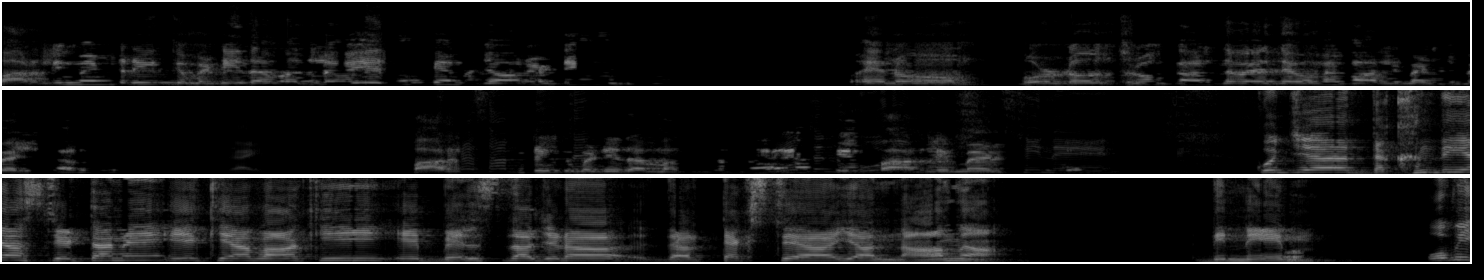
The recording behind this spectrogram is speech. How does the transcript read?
ਪਾਰਲੀਮੈਂਟਰੀ ਕਮੇਟੀ ਦਾ ਮਤਲਬ ਇਹ ਨਹੀਂ ਕਿ ਮੈਜੋਰਿਟੀ ਇਹਨੂੰ ਬੁਲਡੋਜ਼ ਥਰੂ ਕਰ ਦੇਵੇ ਤੇ ਉਵੇਂ ਪਾਰਲੀਮੈਂਟ 'ਚ ਪੇਸ਼ ਕਰ ਦੋ। ਰਾਈਟ ਕਮੇਟੀ ਦਾ ਮਤਲਬ ਹੈ ਕਿ ਪਾਰਲੀਮੈਂਟ ਕੁਝ ਦੱਖਣ ਦੀਆਂ ਸਟੇਟਾਂ ਨੇ ਇਹ ਕਿਹਾ ਵਾ ਕਿ ਇਹ ਬਿਲਸ ਦਾ ਜਿਹੜਾ ਦਾ ਟੈਕਸਟ ਆ ਜਾਂ ਨਾਮ ਆ ਦੀ ਨੇਮ ਉਹ ਵੀ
